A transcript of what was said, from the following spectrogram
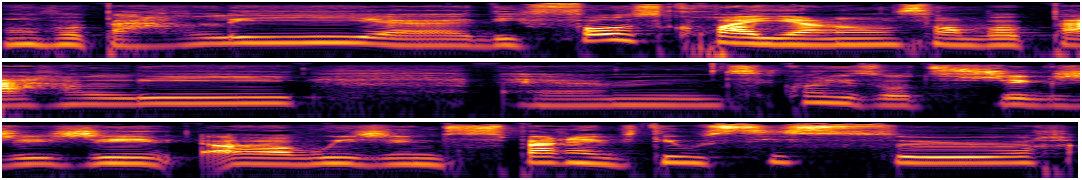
On va parler euh, des fausses croyances, on va parler... Euh, c'est quoi les autres sujets que j'ai? ah oui, j'ai une super invitée aussi sur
